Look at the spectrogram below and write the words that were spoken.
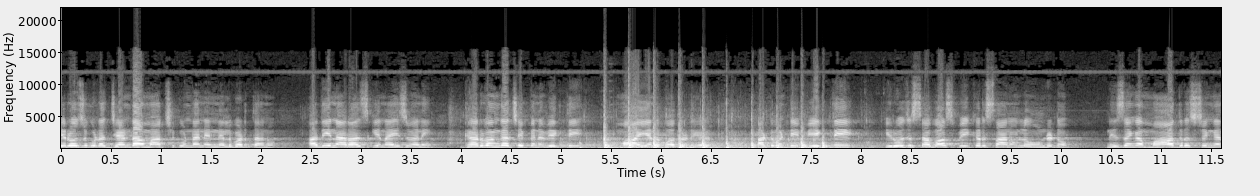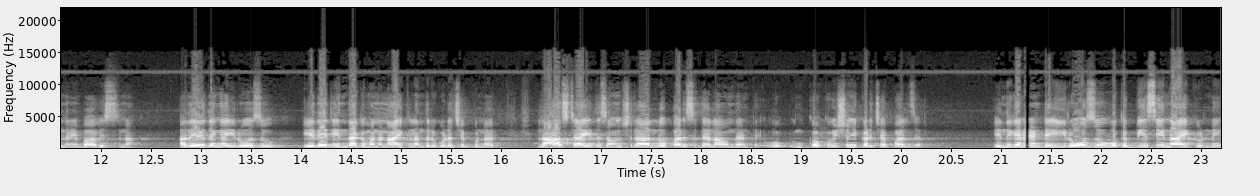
ఏ రోజు కూడా జెండా మార్చకుండా నేను నిలబడతాను. అది నా రాజకీయ నైజం అని గర్వంగా చెప్పిన వ్యక్తి మా అయ్యన్న పాత్రుడు గారు. అటువంటి వ్యక్తి ఈరోజు సభా స్పీకర్ స్థానంలో ఉండటం నిజంగా మా అదృష్టంగా నేను భావిస్తున్నా. అదేవిధంగా ఈరోజు ఏదైతే ఇందాక మన నాయకులందరూ కూడా చెప్పున్నారు లాస్ట్ ఐదు సంవత్సరాల్లో పరిస్థితి ఎలా ఉందంటే ఇంకొక విషయం ఇక్కడ చెప్పాలి సార్. ఎందుకనంటే ఈరోజు ఒక బీసీ నాయకుడిని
